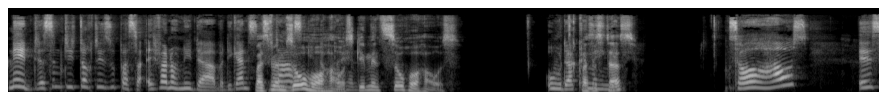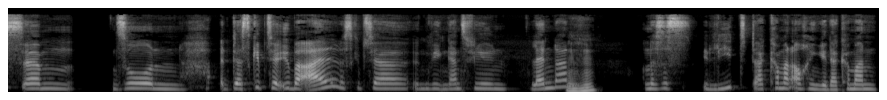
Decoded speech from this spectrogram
Nee, das sind die doch die Superstars. Ich war noch nie da, aber die ganzen Was mit dem Stars gehen doch Soho-Haus? Gehen wir ins Soho-Haus. Uh, da können Was wir ist hingehen. das? Soho House ist ähm, so ein, das gibt's ja überall, das gibt's ja irgendwie in ganz vielen Ländern Mhm. und das ist Elite, da kann man auch hingehen, da kann man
